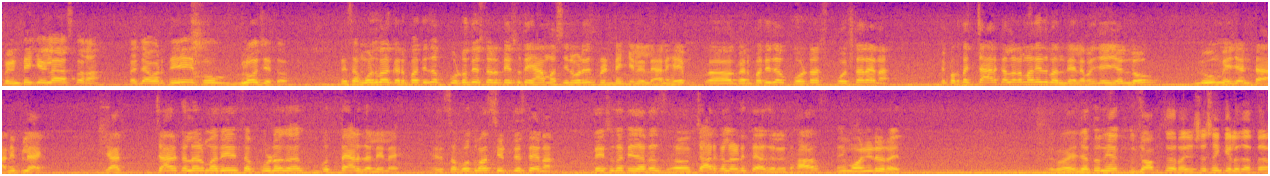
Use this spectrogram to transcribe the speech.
प्रिंटिंग केलेला असतो ना त्याच्यावरती तो ग्लोज येतो. ते समोर तुम्हाला गणपतीचा फोटो दिसतो ते सुद्धा ह्या मशीनवरतीच प्रिंटिंग केलेलं आहे. आणि हे गणपतीचं फोटो पोस्टर आहे ना ते फक्त चार कलरमध्येच बनलेलं आहे. म्हणजे येल्लो ब्लू मेजंटा आणि ब्लॅक या चार कलरमध्ये संपूर्ण तयार झालेलं आहे. समोर तुम्हाला सीट दिसते ना ते सुद्धा त्याच्यातच चार कलर तयार झाले आहेत. हा हे मॉनिटर आहेत. ह्याच्यातून हे जॉबचं रजिस्ट्रेशन केलं जातं.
